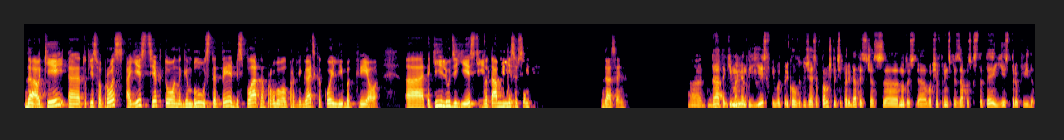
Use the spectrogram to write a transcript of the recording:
Да, окей. Э, тут есть вопрос. А есть те, кто на гемблу с ТТ бесплатно пробовал продвигать какой-либо крео? Э, такие люди есть, но там не совсем... Да, Сань. А, да, такие моменты есть. И вот прикол заключается в том, что, типа, ребята сейчас, э, ну, то есть, э, вообще, в принципе, запуск с ТТ есть трех видов.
